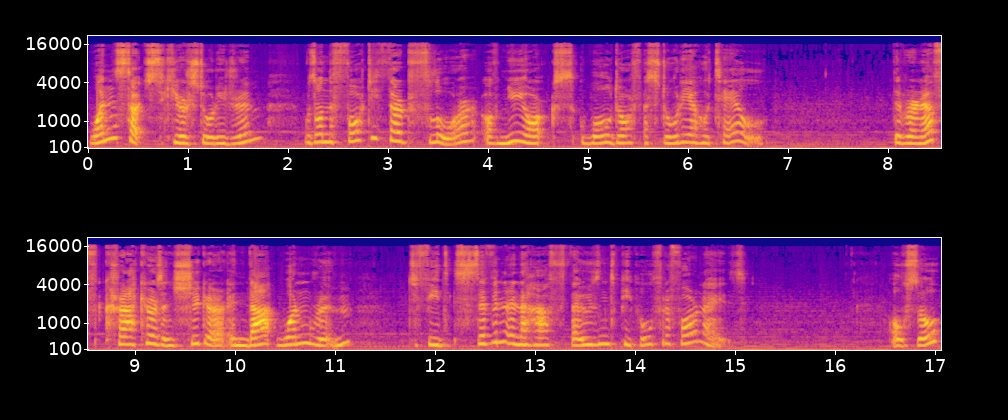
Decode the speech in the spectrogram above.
One such secure storage room was on the 43rd floor of New York's Waldorf Astoria Hotel. There were enough crackers and sugar in that one room to feed seven and a half thousand people for a fortnight. Also,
